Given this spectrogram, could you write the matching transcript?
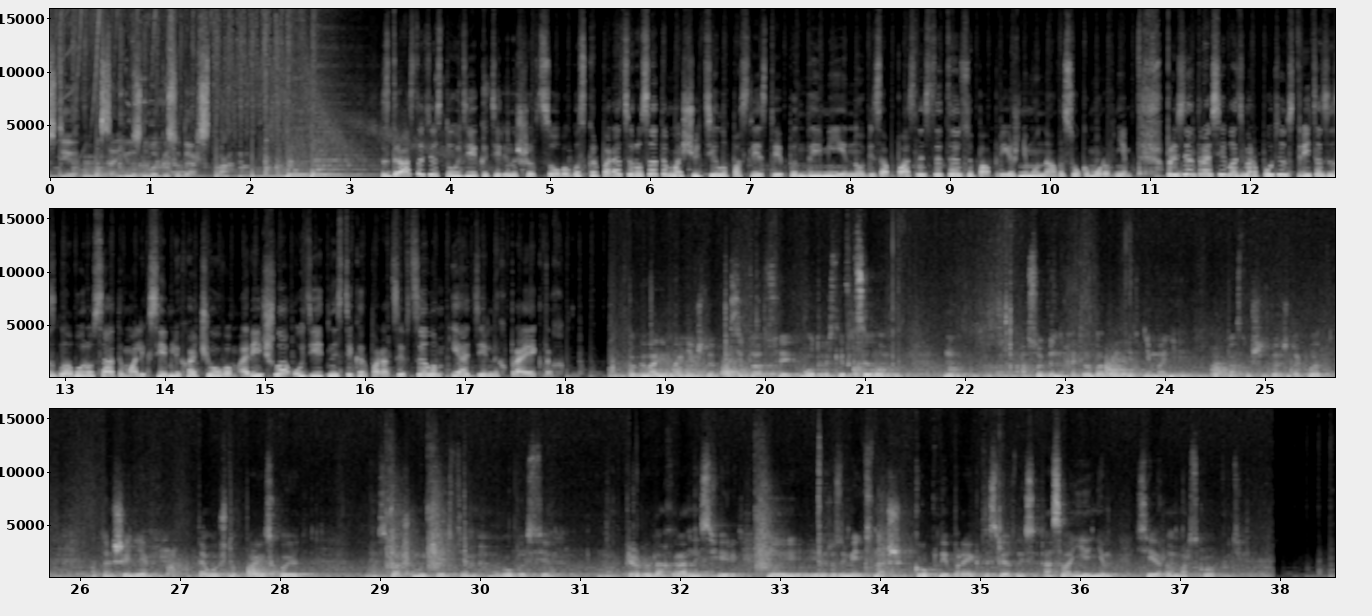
Новости союзного государства. Здравствуйте, в студии Екатерина Шевцова. Госкорпорация «Росатом» ощутила последствия пандемии, но безопасность остается по-прежнему на высоком уровне. Президент России Владимир Путин встретился с главой «Росатом» Алексеем Лихачевым. Речь шла о деятельности корпорации в целом и отдельных проектах. Поговорим, конечно, по ситуации в отрасли в целом. Но особенно хотел бы обратить внимание, послушать ваш доклад в отношении того, что происходит с вашим участием в области ну, природоохранной сфере, ну и, разумеется, наши крупные проекты, связанные с освоением Северного морского пути.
